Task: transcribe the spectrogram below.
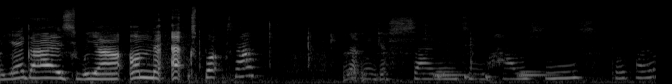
yeah guys, we are on the Xbox now. Let me just sign into Harrison's profile.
